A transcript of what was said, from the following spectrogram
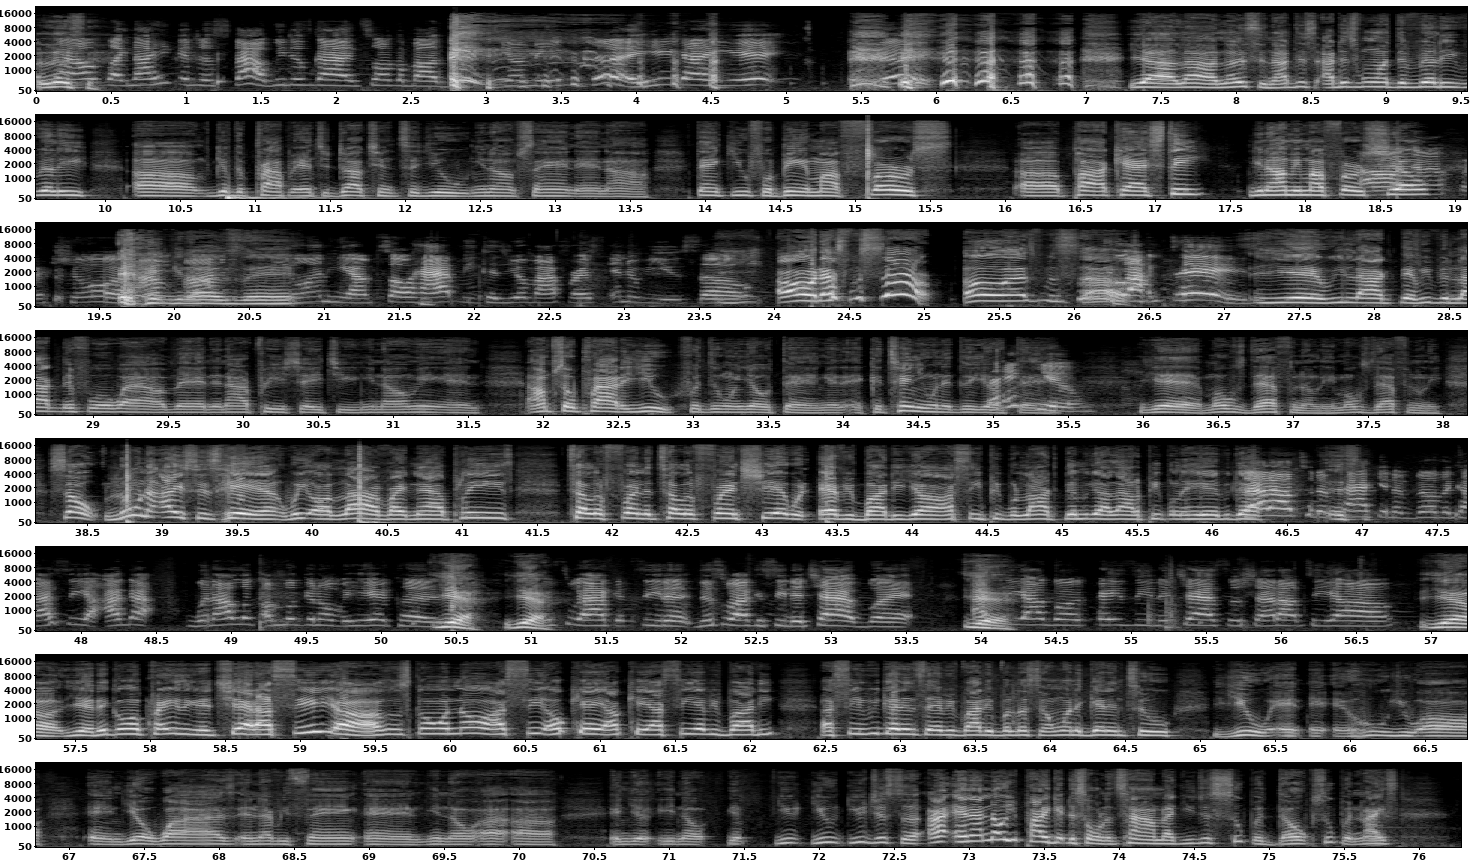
Some I was like, nah, he can just stop. We just gotta talk about this. You know what I mean? It's good. He gotta get yeah, nah, listen, I just I just wanted to really, really uh, give the proper introduction to you, you know what I'm saying? And uh, thank you for being my first uh podcastee. You know what I mean? My first oh, show. Nah, for sure. you know what I'm saying? on here. I'm so happy because you're my first interview. So Oh, that's what's up. Oh, that's what's up. We locked in. Yeah, we locked in. We've been locked in for a while, man, and I appreciate you. You know what I mean? And I'm so proud of you for doing your thing and, and continuing to do your Thank thing. Thank you. Yeah, most definitely, most definitely. So Luna Ice is here. We are live right now. Please tell a friend to tell a friend. Share with everybody, y'all. I see people locked in. We got a lot of people in here. We got shout out to the pack in the building. I see. I got when I look. I'm looking over here because yeah, yeah. This way I can see the. This way I can see the chat, but yeah. I see y'all going crazy in the chat, so shout out to y'all. Yeah, yeah, they're going crazy in the chat. I see y'all. What's going on? I see. Okay, okay, I see everybody. I see. We get into everybody, but listen, I want to get into you and, and, and, who you are and your whys and everything, and you know, uh, uh and you, you know, you, you, you, you just, uh, I, and I know you probably get this all the time. Like you just super dope, super nice.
